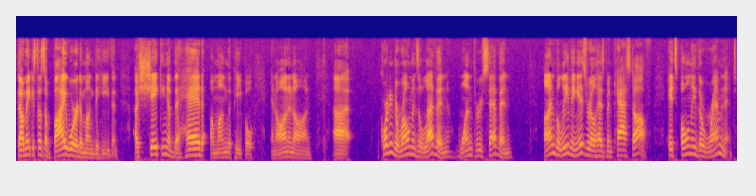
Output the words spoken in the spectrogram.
Thou makest us a byword among the heathen, a shaking of the head among the people, and on and on. Uh, according to Romans 11, 1 through 7, unbelieving Israel has been cast off. It's only the remnant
